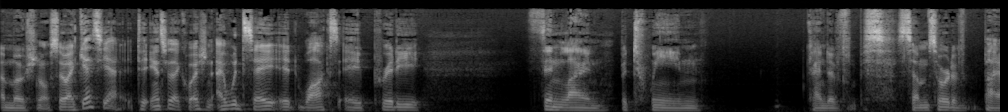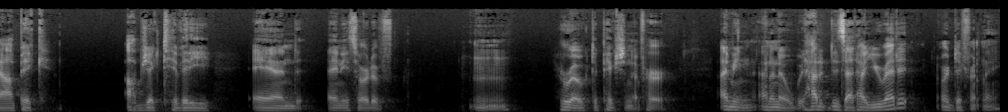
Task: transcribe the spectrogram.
emotional. So I guess, yeah, to answer that question, I would say it walks a pretty thin line between kind of some sort of biopic objectivity and any sort of mm, heroic depiction of her. I mean, I don't know. How did, is that how you read it, or differently?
